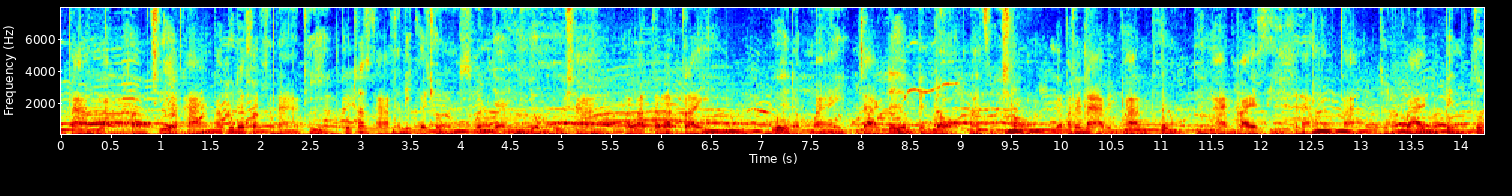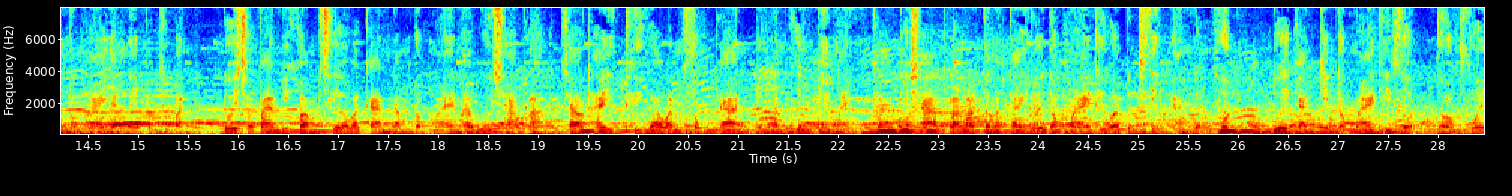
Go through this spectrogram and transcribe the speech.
ำตามหลักความเชื่อทางพระพุทธศาสนาที่พุทธศาสนิกชนส่วนใหญ่นิยมบูชาพระรัตนตรัย ด้วยดอกไม้ จากเดิมเป็นดอกมาสู่ช่อ และพัฒนาเป็นพานพุ่มหรือพานใบสีขนาดต่างๆ จนกลายมาเป็นต้นดอกไม้อย่างในปัจจุบันโดยชาวบ้านมีความเชื่อว่าการนำดอกไม้มาบูชาพระ ชาวไทยถือว่าวันสงการเป็นวันขึ้นปีใหม่ การบูชาพระรัตนตรัยด้วยดอกไม้ถือว่าเป็นสิ่งอันมงคล ด้วยการเก็บดอกไม้ที่สด ดอกสวย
